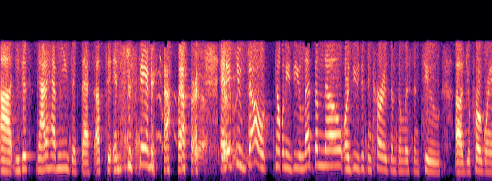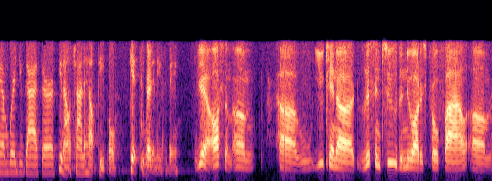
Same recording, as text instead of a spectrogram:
Uh, you just got to have music that's up to industry standards, however. and if you don't, Tony, do you let them know or do you just encourage them to listen to uh, your program where you guys are, you know, trying to help people get to where they need to be? Yeah, awesome. Um, uh, you can uh, listen to the new artist profile. Um,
